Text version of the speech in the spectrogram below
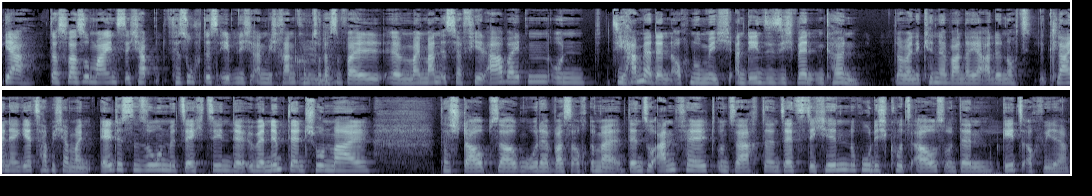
Ja, das war so meins. Ich habe versucht, es eben nicht an mich rankommen mhm. zu lassen, weil äh, mein Mann ist ja viel arbeiten und die haben ja dann auch nur mich, an den sie sich wenden können. Meine Kinder waren da ja alle noch kleiner. Jetzt habe ich ja meinen ältesten Sohn mit 16, der übernimmt dann schon mal das Staubsaugen oder was auch immer denn so anfällt und sagt, dann setz dich hin, ruh dich kurz aus und dann geht's auch wieder.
